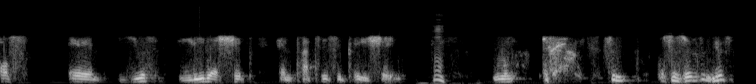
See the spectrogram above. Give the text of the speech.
of um, youth leadership and participation Mm. Si- sizwe ngis-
